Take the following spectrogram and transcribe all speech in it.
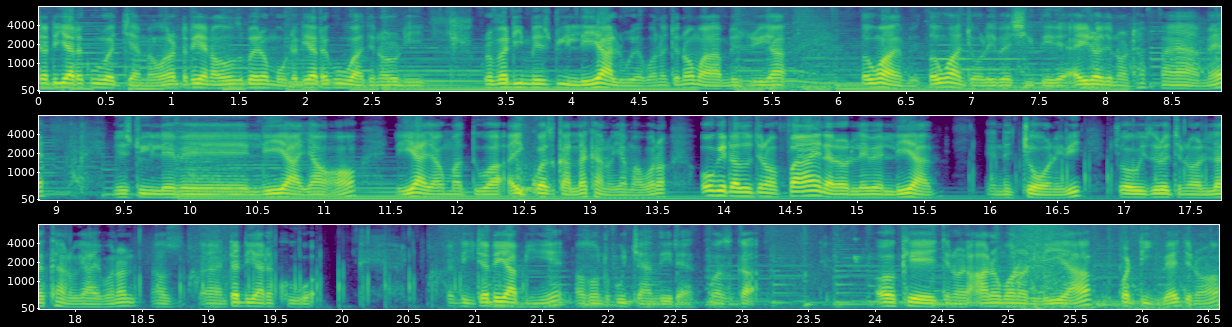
တတိယတစ်ခုတော့ကြံမယ်ဘောနော်တတိယနောက်ဆုံး spare တော့မဟုတ်တတိယတစ်ခုကကျွန်တော်တို့ဒီ gravity mystery 400လိုရယ်ဘောနော်ကျွန်တော်မှာ mystery က300 300ကျော်လေးပဲရှိသေးတယ်အဲ့ဒီတော့ကျွန်တော်ထပ်ဖန်ရမယ် mystery level 400ရောက်အောင်400ရောက်မှ तू ကအဲ့ quest ကလက်ခံလို့ရမှာပေါ့နော် okay ဒါဆိုကျွန်တော် fine ရတော့ level 400နည်းကြော်နေပြီကြော်ပြီဆိုတော့ကျွန်တော်လက်ခံလို့ရပြီပေါ့နော်နောက်တတိယတစ်ခုပေါ့တတိတတိယပြီးရင်နောက်ဆုံးတစ်ခုကြံသေးတယ် quest က okay ကျွန်တော်အားလုံးပေါင်းတော့400ကွက်တီပဲကျွန်တော်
